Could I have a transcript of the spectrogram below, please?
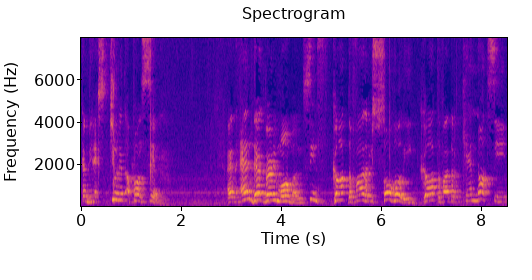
can be executed upon sin. And at that very moment, since God the Father is so holy, God the Father cannot see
